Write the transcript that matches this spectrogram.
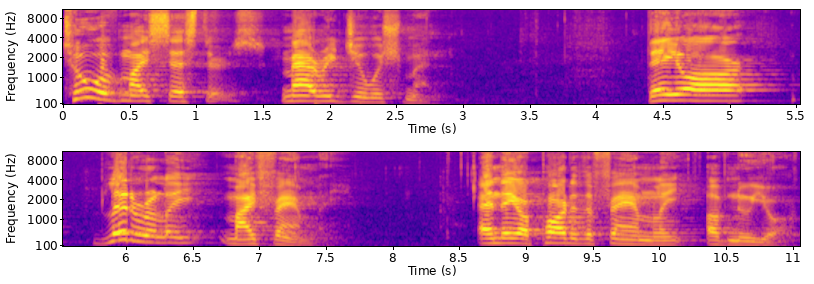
Two of my sisters married Jewish men. They are literally my family, and they are part of the family of New York.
